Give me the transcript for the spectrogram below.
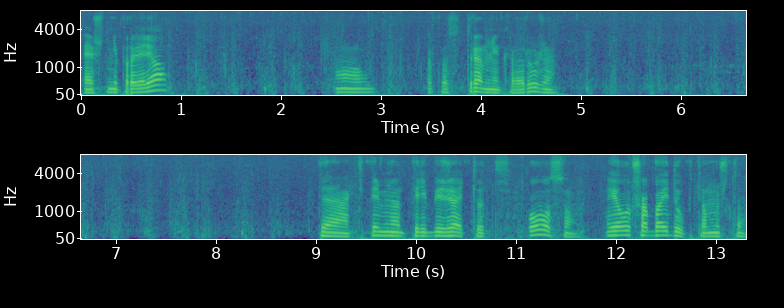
Конечно, не проверял. Ну, такое стрёмненькое оружие. Так, теперь мне надо перебежать тут полосу. Я лучше обойду, потому что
